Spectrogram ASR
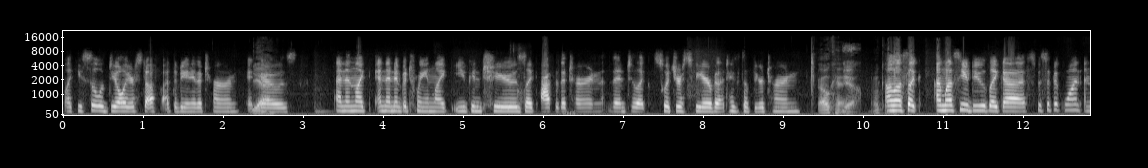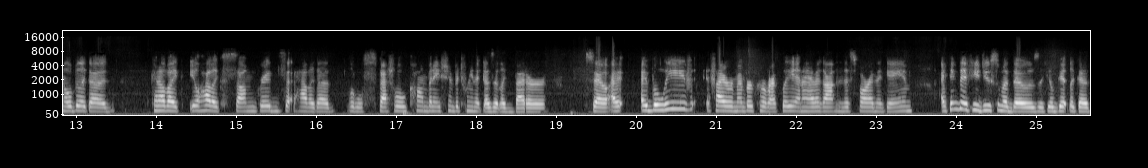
like you still do all your stuff at the beginning of the turn. It Yeah. goes, and then like and then in between like you can choose like after the turn then to like switch your sphere, but that takes up your turn. Okay. Yeah. Okay. unless like unless you do like a specific one and there'll be like a kind of like you'll have like some grids that have like a little special combination between that does it like better so i i believe if i remember correctly and i haven't gotten this far in the game i think that if you do some of those like you'll get like a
